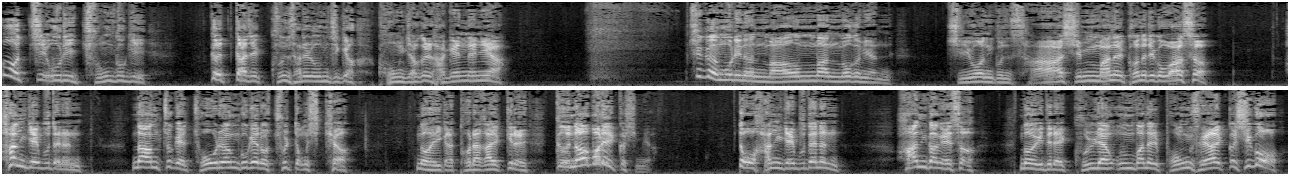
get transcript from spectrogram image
어찌 우리 중국이 끝까지 군사를 움직여 공격을 하겠느냐? 지금 우리는 마음만 먹으면 지원군 40만을 거느리고 와서 한 개 부대는 남쪽의 조령국에로 출동시켜 너희가 돌아갈 길을 끊어버릴 것이며 또 한 개 부대는 한강에서 너희들의 군량 운반을 봉쇄할 것이고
